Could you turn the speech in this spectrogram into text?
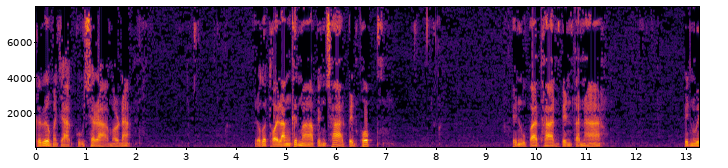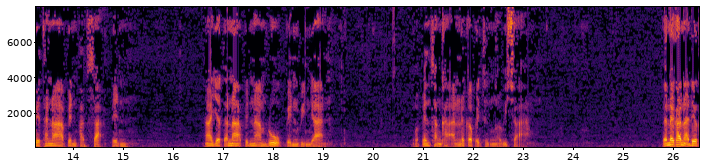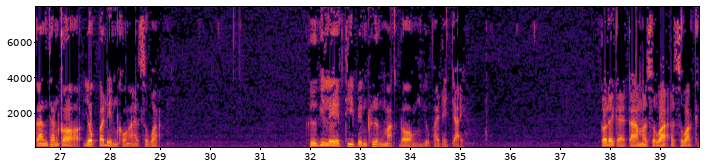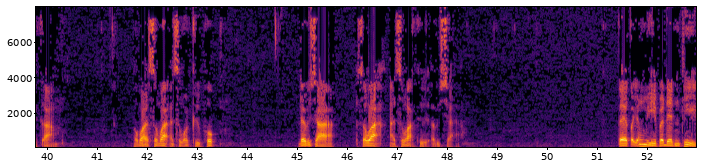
ก็เริ่มมาจากผู้ชรามรณะ แล้วก็ถอยหลังขึ้นมาเป็นชาติเป็นภพ เป็นอุปาทานเป็นตนา เป็นเวทนาเป็นผัสสะเป็นอายตนะเป็นนามรูปเป็นวิญญาณว่าเป็นสังขารแล้วก็ไปถึงอวิชชา แต่ในขณะเดียวกันท่านก็ยกประเด็นของอาสวะ คือกิเลสที่เป็นเครื่องหมักดองอยู่ภายในใจ ก็ได้แก่กามอสวะอสวะคือกามเพราะว่าสวะอสวะคือภพและวิชาสวะอสวะคืออวิชชา แต่ก็ยังมีประเด็นที่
